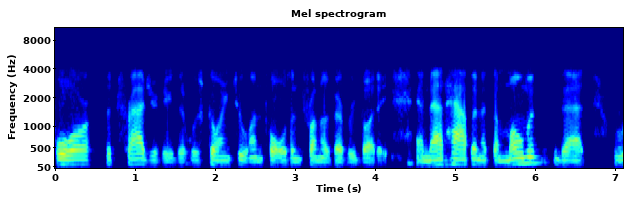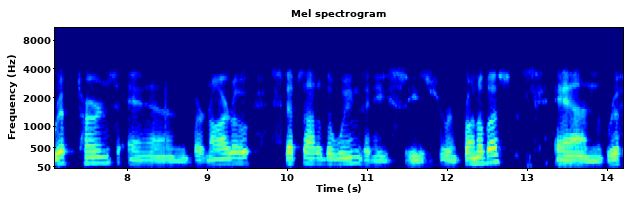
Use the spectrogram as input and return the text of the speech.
for the tragedy that was going to unfold in front of everybody. And that happened at the moment that Riff turns and Bernardo steps out of the wings and he's he's in front of us and Riff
